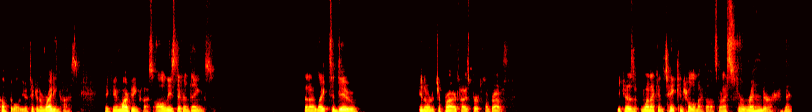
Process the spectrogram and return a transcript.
comfortable. You know, taking a writing class, taking a marketing class, all these different things that I like to do in order to prioritize personal growth. Because when I can take control of my thoughts, when I surrender that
